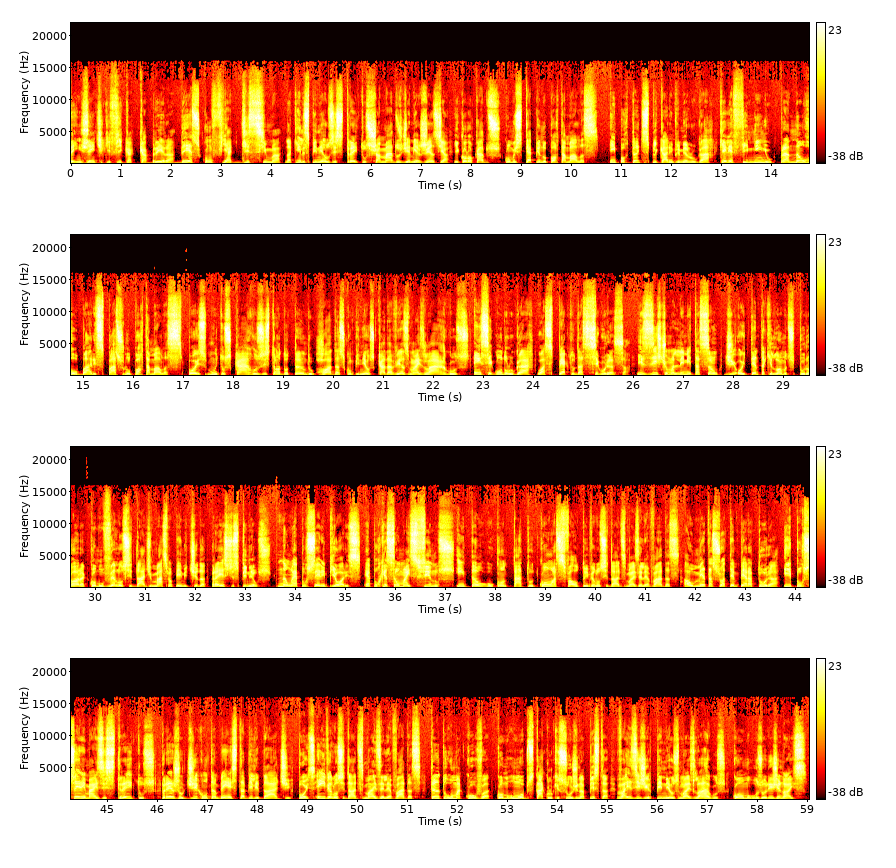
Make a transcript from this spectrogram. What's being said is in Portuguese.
tem gente que fica cabreira, desconfiadíssima daqueles pneus estreitos chamados de emergência e colocados como estepe no porta-malas. É importante explicar, em primeiro lugar, que ele é fininho para não roubar espaço no porta-malas, pois muitos carros estão adotando rodas com pneus cada vez mais largos. Em segundo lugar, o aspecto da segurança. Existe uma limitação de 80 km por hora como velocidade máxima permitida para estes pneus. Não é por serem piores, é porque são mais finos. Então, o contato com o asfalto em velocidades mais elevadas, aumenta sua temperatura e, por serem mais estreitos, prejudicam também a estabilidade, pois em velocidades mais elevadas, tanto uma curva como um obstáculo que surge na pista vai exigir pneus mais largos como os originais.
